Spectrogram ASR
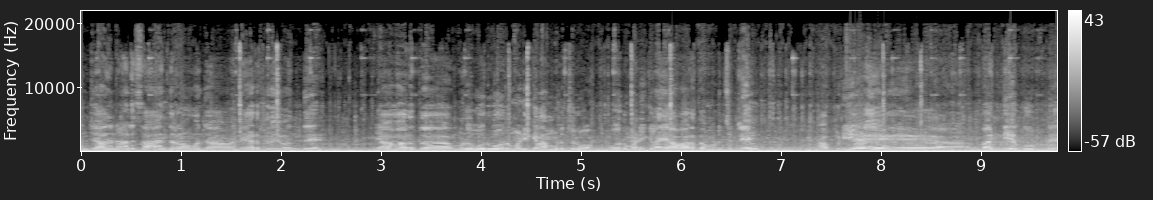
அஞ்சாவது நாள் சாயந்தரம் கொஞ்சம் நேரத்திலே வந்து வியாபாரத்தை முடி ஒரு ஒரு மணிக்கெல்லாம் முடிச்சிருவோம். ஒரு மணிக்கெல்லாம் வியாபாரத்தை முடிச்சிட்டு அப்படியே வண்டியை கூப்பிட்டு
